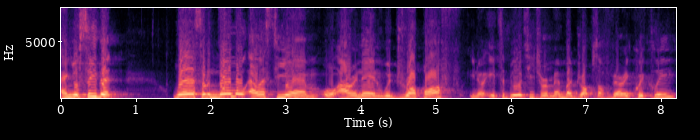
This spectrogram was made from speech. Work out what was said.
And you'll see that where sort of normal LSTM or RNN would drop off, you know, its ability to remember drops off very quickly.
